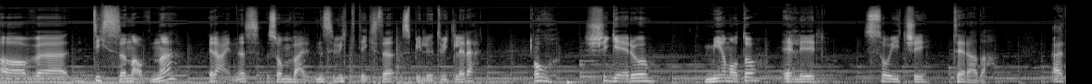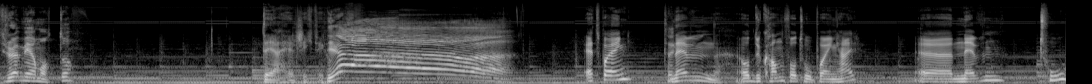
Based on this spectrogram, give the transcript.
av eh, disse navnene regnes som verdens viktigste spillutviklere. Oh, Shigeru Miyamoto eller Soichi Terada. jeg tror det er Miyamoto. Det er helt riktig. Ja! Ett poeng. Takk. Nevn, og du kan få to poeng her. Eh, nevn to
